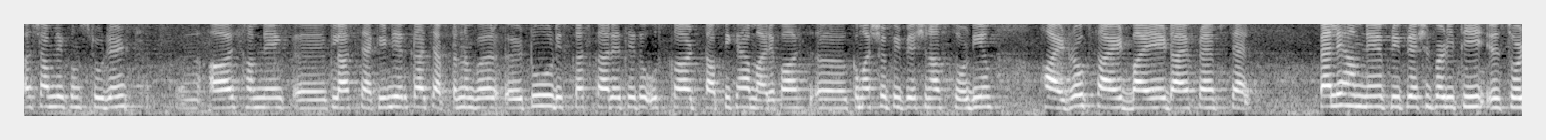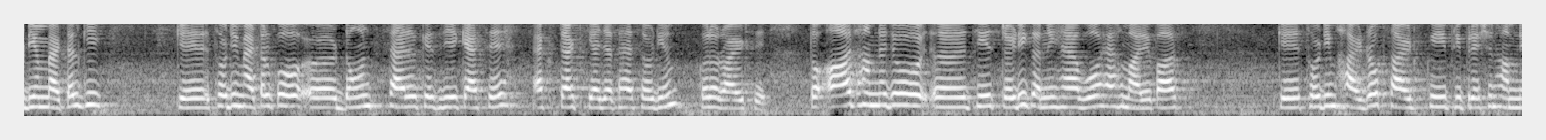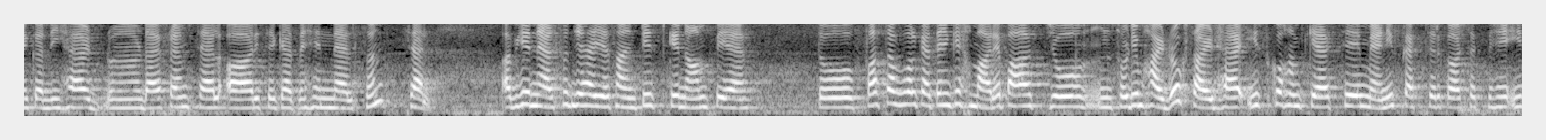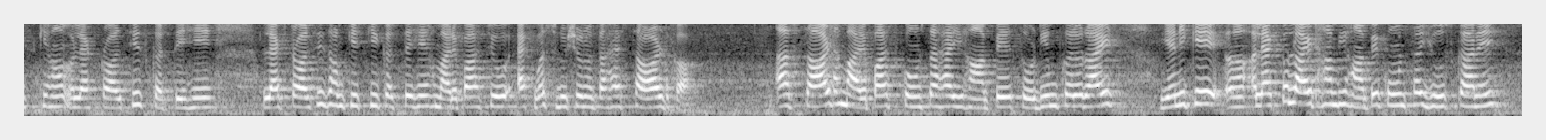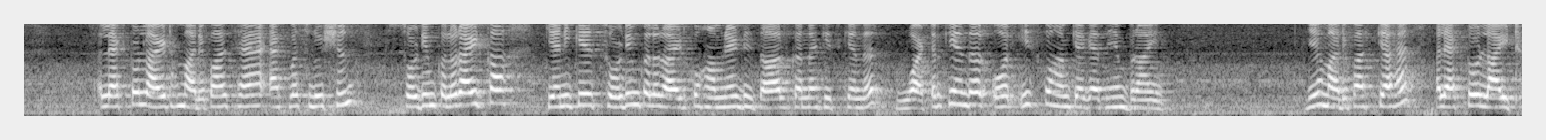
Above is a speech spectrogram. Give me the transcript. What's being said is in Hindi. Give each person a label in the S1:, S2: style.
S1: वालेकुम स्टूडेंट्स आज हमने क्लास सेकंड ईयर का चैप्टर नंबर टू डिस्कस कर रहे थे तो उसका टॉपिक है हमारे पास commercial preparation of sodium hydroxide by diaphragm cell पहले हमने प्रिपरेशन पढ़ी थी सोडियम मेटल की, कि सोडियम मेटल को डॉन सेल के ज़रिए कैसे एक्सट्रैक्ट किया जाता है सोडियम क्लोराइड से. तो आज हमने जो चीज़ स्टडी करनी है, वो है हमारे पास कि सोडियम हाइड्रोक्साइड की प्रिपरेशन हमने करनी है डायफ्राम सेल और इसे कहते हैं नेल्सन सेल अब ये नेल्सन जो है, ये साइंटिस्ट के नाम पे है। तो फ़र्स्ट ऑफ़ ऑल कहते हैं कि हमारे पास जो सोडियम हाइड्रोक्साइड है, इसको हम कैसे मैन्युफैक्चर कर सकते हैं, इसकी हम इलेक्ट्रॉलिसिस करते हैं। इलेक्ट्रॉलिसिस हम किसकी करते हैं? हमारे पास जो एक्वा सोल्यूशन होता है साल्ट का। अब साल्ट हमारे पास कौन सा है? यहाँ पे सोडियम क्लोराइड यानी कि इलेक्ट्रोलाइट हम यहाँ पे कौन सा यूज़ करें इलेक्ट्रोलाइट हमारे पास है एक्वा सोल्यूशन सोडियम क्लोराइड का। यानी कि सोडियम क्लोराइड को हमने डिज़ाल्व करना किसके अंदर? वाटर के अंदर, और इसको हम क्या कहते हैं? ब्राइन ये हमारे पास क्या है? इलेक्ट्रोलाइट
